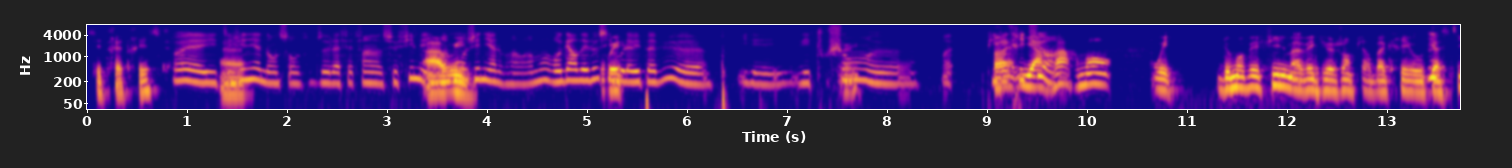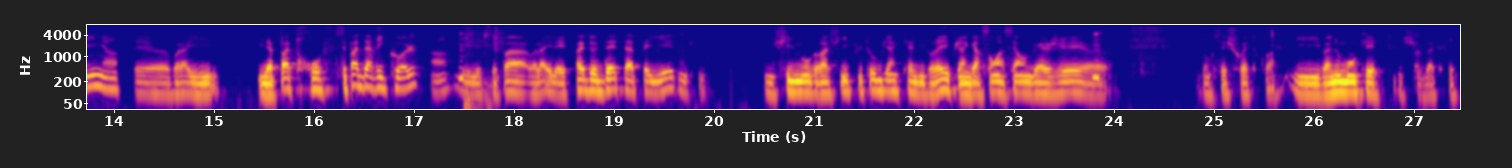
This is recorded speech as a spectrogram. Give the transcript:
c'est très triste. Ouais, il était Euh, génial dans le sens de la fête. Enfin, ce film est Ah vraiment oui. génial. vra- Vraiment, regardez-le si Oui. vous l'avez pas vu. euh, il, est, il est touchant. euh, ouais. Puis Bah, il y a l'écriture. hein. rarement, oui, de mauvais films avec euh, Jean-Pierre Bacry au Mm. casting. hein. Euh, voilà, il, il a pas trop, c'est pas Darry Cole, hein, il c'est pas, voilà, il n'avait pas de dette à payer, donc il- une filmographie plutôt bien calibrée et puis un garçon assez engagé. euh, Mm. Donc c'est chouette quoi. Il va nous manquer, Monsieur Bacry.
